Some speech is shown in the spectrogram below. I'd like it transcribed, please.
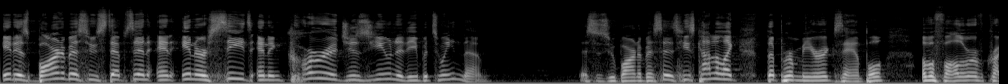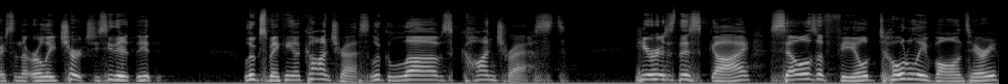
it is Barnabas who steps in and intercedes and encourages unity between them. This is who Barnabas is. He's kind of like the premier example of a follower of Christ in the early church. You see, the, Luke's making a contrast. Luke loves contrast. here is this guy, sells a field, totally voluntary,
